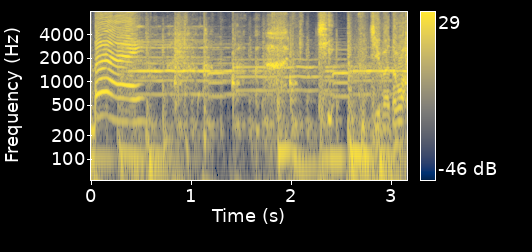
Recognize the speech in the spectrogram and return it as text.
బాయ్. జీవతవా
